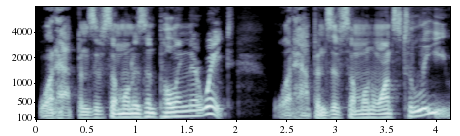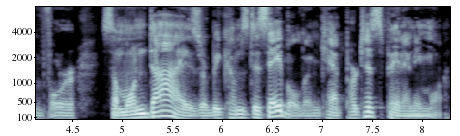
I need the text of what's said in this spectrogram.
What happens if someone isn't pulling their weight? What happens if someone wants to leave or someone dies or becomes disabled and can't participate anymore?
